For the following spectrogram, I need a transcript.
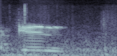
fucking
